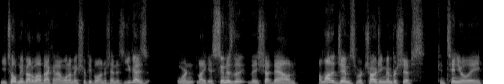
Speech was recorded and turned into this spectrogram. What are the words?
you told me about a while back, and I want to make sure people understand this. You guys or like as soon as the they shut down, a lot of gyms were charging memberships continually,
